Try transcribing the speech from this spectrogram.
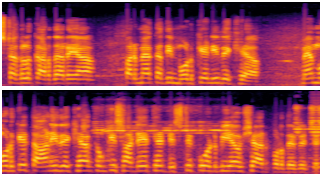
ਸਟਰਗਲ ਕਰਦਾ ਰਿਹਾ, ਪਰ ਮੈਂ ਕਦੀ ਮੁੜ ਕੇ ਨਹੀਂ ਦੇਖਿਆ। ਮੈਂ ਮੁੜ ਕੇ ਤਾਂ ਨਹੀਂ ਦੇਖਿਆ ਕਿਉਂਕਿ ਸਾਡੇ ਇੱਥੇ ਡਿਸਟ੍ਰਿਕਟ ਕੋਰਟ ਵੀ ਹੈ ਹੁਸ਼ਿਆਰਪੁਰ ਦੇ ਵਿੱਚ।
